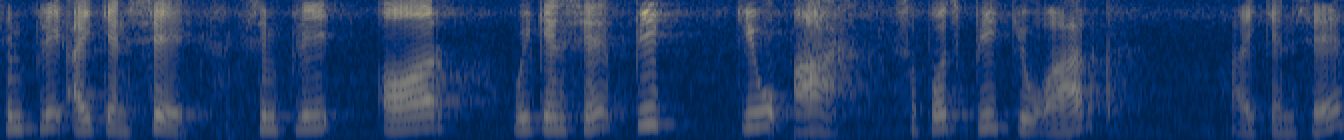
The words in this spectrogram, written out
simply I can say simply or we can say P Q R suppose P Q R I can say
